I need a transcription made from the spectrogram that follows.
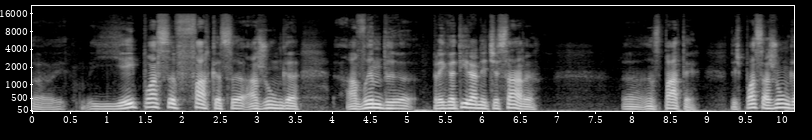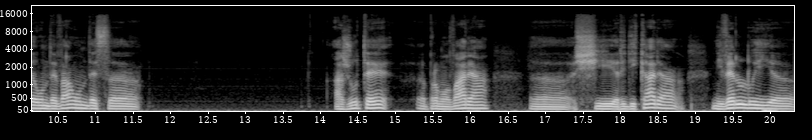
uh, ei poate să facă să ajungă având uh, pregătirea necesară uh, în spate. Deci poate să ajungă undeva unde să ajute uh, promovarea uh, și ridicarea nivelului, uh,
